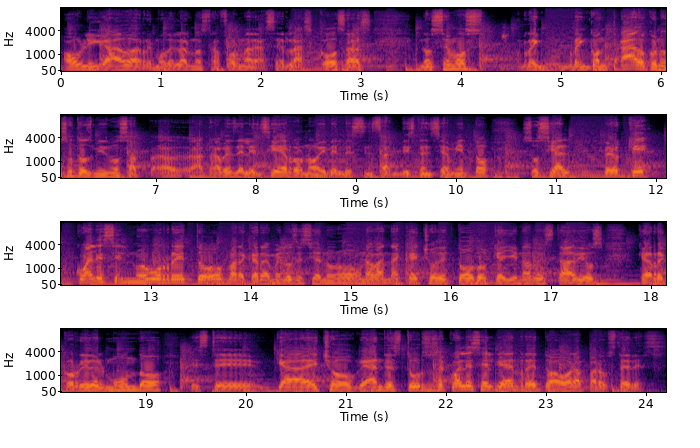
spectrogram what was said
ha obligado a remodelar nuestra forma de hacer las cosas, nos hemos reencontrado con nosotros mismos a, través del encierro, ¿no? Y del distanciamiento social, pero ¿qué, ¿cuál es el nuevo reto para Caramelos de Cianuro? Una banda que ha hecho de todo, que ha llenado estadios, que ha recorrido el mundo, este, que ha hecho grandes tours, o sea, ¿cuál es el gran reto ahora para ustedes?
